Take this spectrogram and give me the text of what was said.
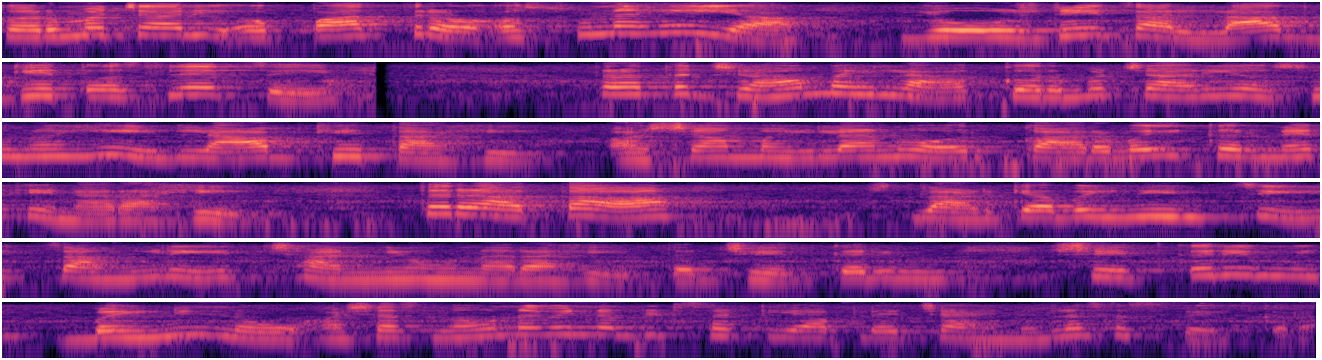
कर्मचारी अपात्र असूनही या योजनेचा लाभ घेत असल्याचे तर आता ज्या महिला कर्मचारी असूनही लाभ घेत आहे अशा महिलांवर कारवाई करण्यात येणार आहे. तर आता लाडक्या बहिणींची चांगली छाननी होणार आहे. तर शेतकरी शेतकरी मी- बहिणींनो अशाच नवनवीन अपडेटसाठी आपल्या चॅनलला सबस्क्राईब करा.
